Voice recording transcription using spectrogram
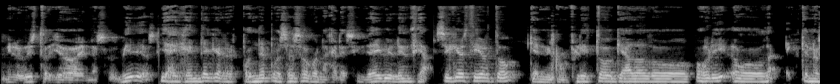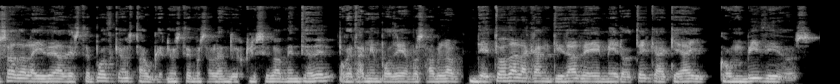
ni lo he visto yo en esos vídeos. Y hay gente que responde pues eso con agresividad y violencia. Sí que es cierto que en el conflicto que ha dado Ori, o que nos ha dado la idea de este podcast, aunque no estemos hablando exclusivamente de él, porque también podríamos hablar de toda la cantidad de hemeroteca que hay con vídeos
